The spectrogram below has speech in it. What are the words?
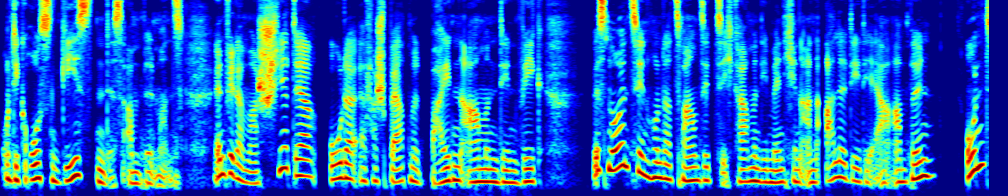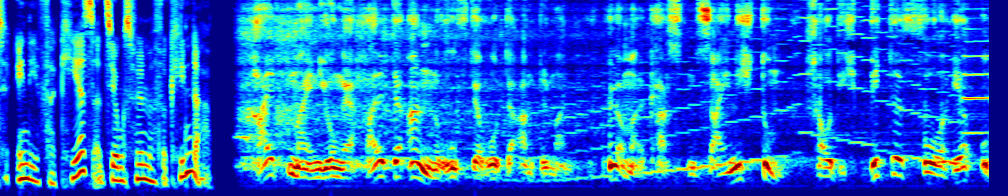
Und die großen Gesten des Ampelmanns. Entweder marschiert er oder er versperrt mit beiden Armen den Weg. Bis 1972 kamen die Männchen an alle DDR-Ampeln und in die Verkehrserziehungsfilme für Kinder. Halt, mein Junge, halte an, ruft der rote Ampelmann. Hör mal, Carsten, sei nicht dumm. Schau dich bitte vorher um.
